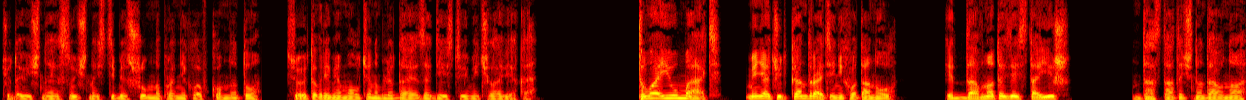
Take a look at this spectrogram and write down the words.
Чудовищная сущность бесшумно проникла в комнату, все это время молча наблюдая за действиями человека. «Твою мать! Меня чуть Кондратий не хватанул! И давно ты здесь стоишь?» «Достаточно давно.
